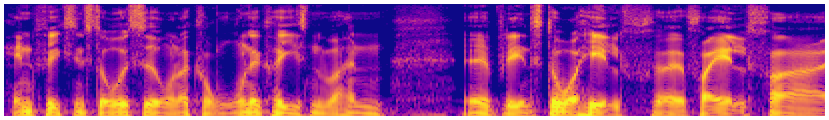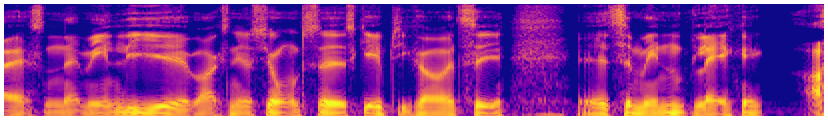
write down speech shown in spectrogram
Han fik sin store tid under coronakrisen, hvor han øh, blev en stor held for alt fra sådan almindelige vaccinationsskeptikere til, øh, til Men Black. Ikke? Og,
